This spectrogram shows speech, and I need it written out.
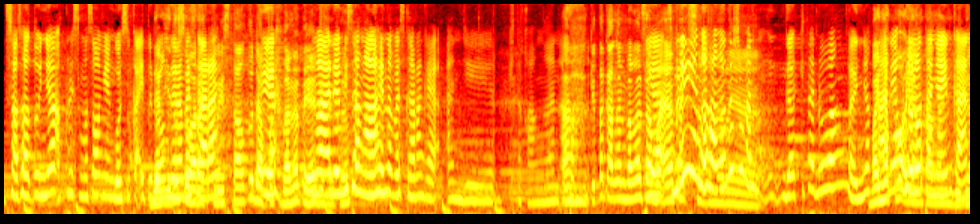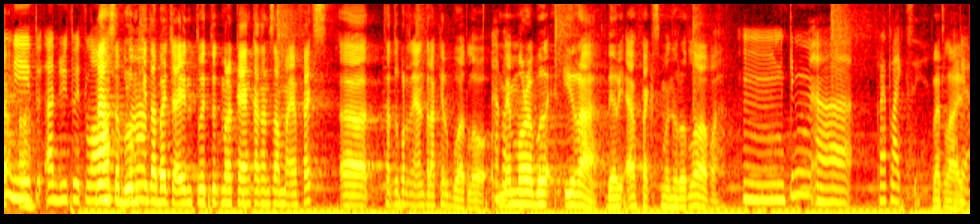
satu-satunya Christmas song yang gue suka itu Dan doang itu dan sampai suara sekarang Kristal tuh dapet iya, banget ya nggak ada yang bisa ngalahin sampai sekarang kayak anjir kita kangen apa Ah, kita kangen banget sama ya, FX sebenarnya yang nggak kangen tuh cuman nggak kita doang banyak, Banyak kan yang udah yang lo tanyain kan juga. di Ah. ada di tweet lo Nah sebelum Ah. kita bacain tweet-tweet mereka yang kangen sama FX, eh, satu pertanyaan terakhir buat lo. Apa? Memorable era dari FX menurut lo apa? Hmm, mungkin eh, red light sih. Red Light. Iya.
